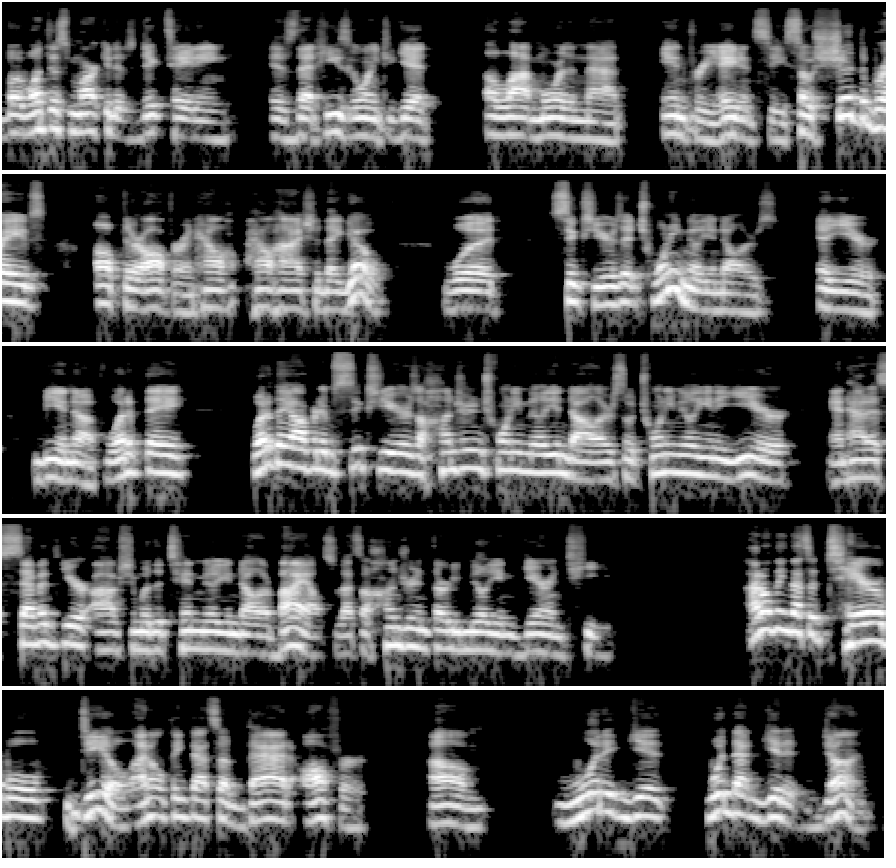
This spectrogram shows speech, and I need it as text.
But what this market is dictating is that he's going to get a lot more than that in free agency. So should the Braves up their offer and how how high should they go? Would 6 years at 20 million dollars a year be enough? What if they what if they offered him 6 years, 120 million dollars, so $20 million a year and had a 7th year option with a 10 million dollar buyout. So that's $130 million guaranteed. I don't think that's a terrible deal. I don't think that's a bad offer. Um, would it get would that get it done?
